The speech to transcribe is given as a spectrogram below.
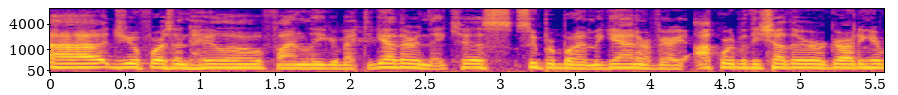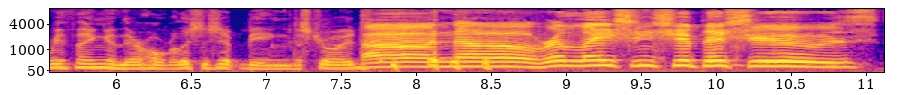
Uh, Geoforce and Halo finally get back together and they kiss. Superboy and M'gann are very awkward with each other regarding everything and their whole relationship being destroyed. oh no relationship issues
